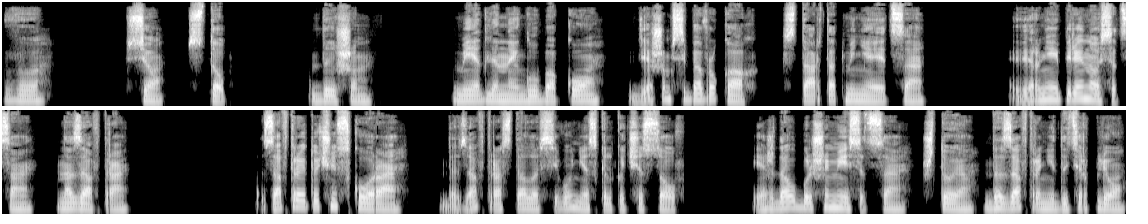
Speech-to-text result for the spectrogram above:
в все, стоп. Дышим. Медленно и глубоко. Держим себя в руках. Старт отменяется. Вернее, переносится. На завтра. Завтра это очень скоро. До завтра осталось всего несколько часов. Я ждал больше месяца. Что я, до завтра не дотерплю.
